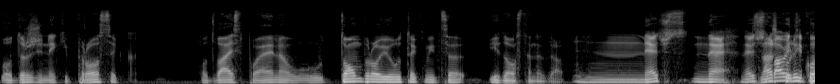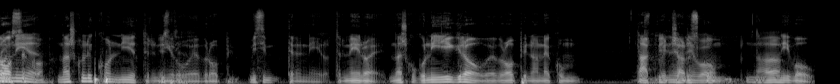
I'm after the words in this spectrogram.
održi neki prosek od 20 poena u tom broju utakmica i da ostane zdrav? Mm, neću, ne, neću znaš se baviti prosekom. Nije, znaš koliko on nije trenirao Istina. u Evropi? Mislim, trenirao, trenirao je. Znaš koliko nije igrao u Evropi na nekom takmičarskom nivou. Da, da. nivou.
